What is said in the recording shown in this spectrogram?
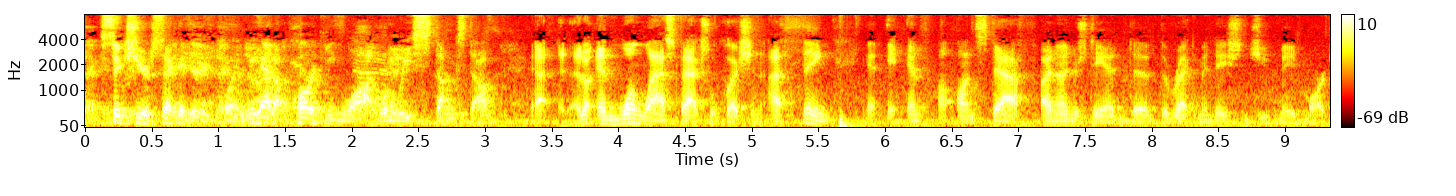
a six-year secondary. Plan. We had a parking lot where we stuck stuff. Uh, And one last factual question. I think, and- and on staff, I understand the, the recommendations you've made, Marge.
